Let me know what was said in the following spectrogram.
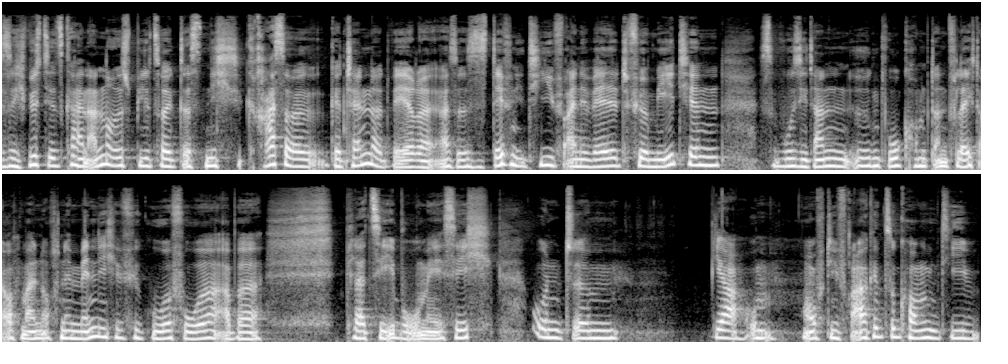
also ich wüsste jetzt kein anderes Spielzeug, das nicht krasser gegendert wäre. Also es ist definitiv eine Welt für Mädchen, wo sie dann irgendwo kommt dann vielleicht auch mal noch eine männliche Figur vor, aber placebo-mäßig. Und ähm, ja, um auf die Frage zu kommen, die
